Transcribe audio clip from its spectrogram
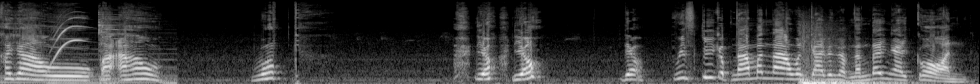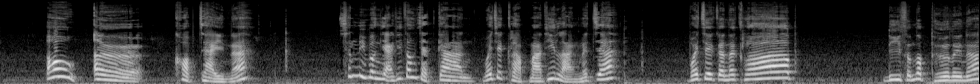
เขย่ามาเอา what เดี๋ยว เดี๋ยว เดี๋ยว วิสกี้กับน้ำมะนาวมันกลายเป็นแบบนั้นได้ไงก่อนโอ้วเออ ขอบใจนะ ฉันมีบางอย่างที่ต้องจัดการไว้จะกลับมาที่หลังนะจ๊ะ ไว้เจอกันนะครับ ดีสำหรับเธอเลยนะ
